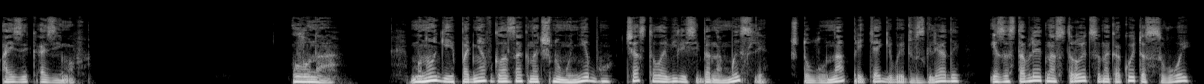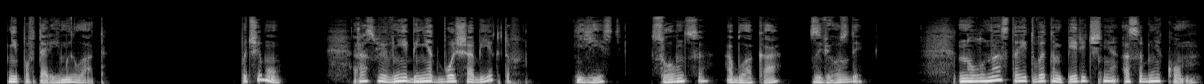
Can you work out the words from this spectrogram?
Айзек Азимов. Луна. Многие, подняв глаза к ночному небу, часто ловили себя на мысли, что Луна притягивает взгляды и заставляет настроиться на какой-то свой неповторимый лад. Почему? Разве в небе нет больше объектов? Есть. Солнце, облака, звезды. Но Луна стоит в этом перечне особняком.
